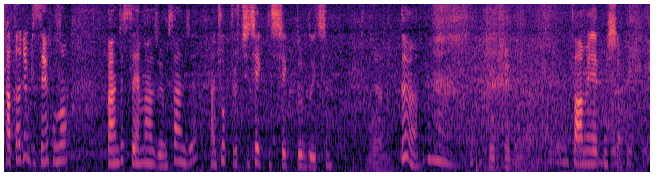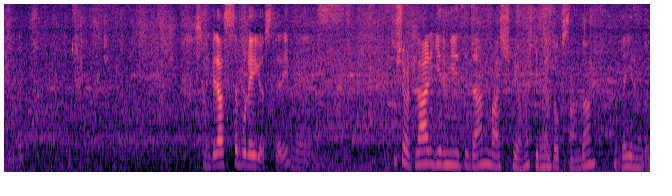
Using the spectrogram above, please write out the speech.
Hatta diyorum ki Semih bunu bence sevmez diyorum. Sence? Hani çok çiçekli çiçek durduğu için. Yani Değil mi? çok şey değil. Tahmin etmişim. Şimdi biraz size burayı göstereyim. Tişörtler 27'den başlıyormuş. 27.90'dan. Burada 29.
